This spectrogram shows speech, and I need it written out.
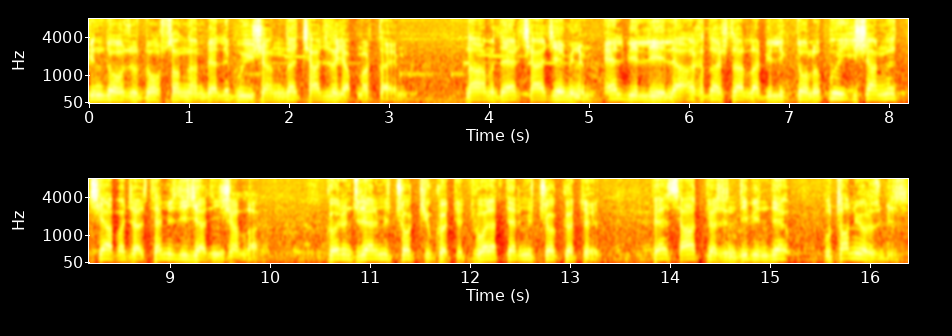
1990'dan beri bu iş yanında çaycılık yapmaktayım. Namı değer çaycı eminim. El birliğiyle, arkadaşlarla birlikte olup bu iş yanını şey yapacağız, temizleyeceğiz inşallah. Görüntülerimiz çok kötü, tuvaletlerimiz çok kötü. Ve saat gözün dibinde utanıyoruz biz.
